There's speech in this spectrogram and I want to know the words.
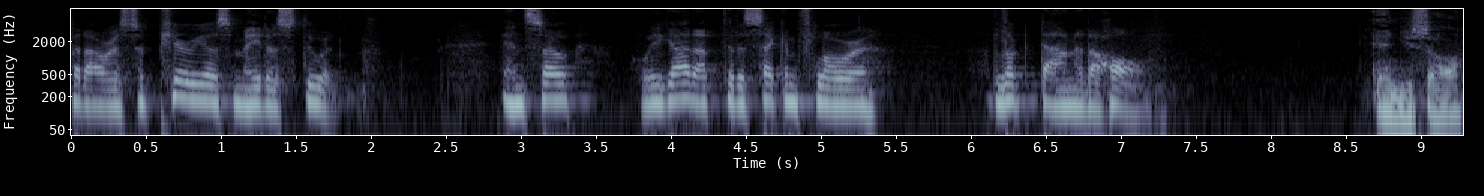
but our superiors made us do it. And so we got up to the second floor, looked down at a hall. And you saw?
